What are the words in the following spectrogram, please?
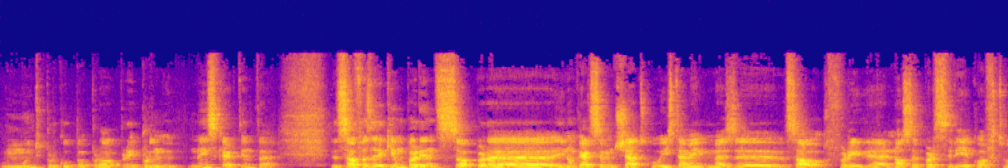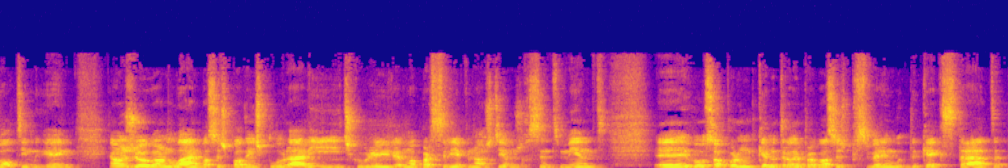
muito por culpa própria e por nem sequer tentar. Só fazer aqui um parênteses só para, e não quero ser muito chato com isto também, mas eh, só referir a nossa parceria com a Futebol Team Game. É um jogo online, vocês podem explorar e, e descobrir uma parceria que nós temos recentemente. Eh, eu vou só pôr um pequeno trailer para vocês perceberem de que é que se trata.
